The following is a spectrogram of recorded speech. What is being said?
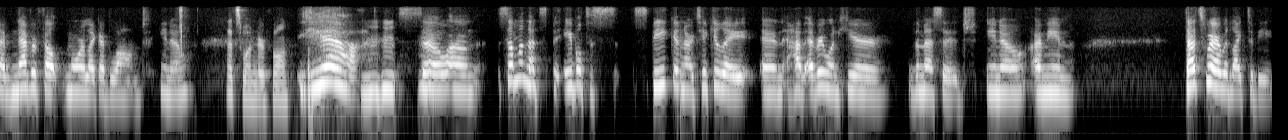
I've never felt more like I belonged, you know? that's wonderful Yeah. mm-hmm. So, um, someone that's able to speak and articulate and have everyone hear the message, you know, I mean, that's where I would like to be.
